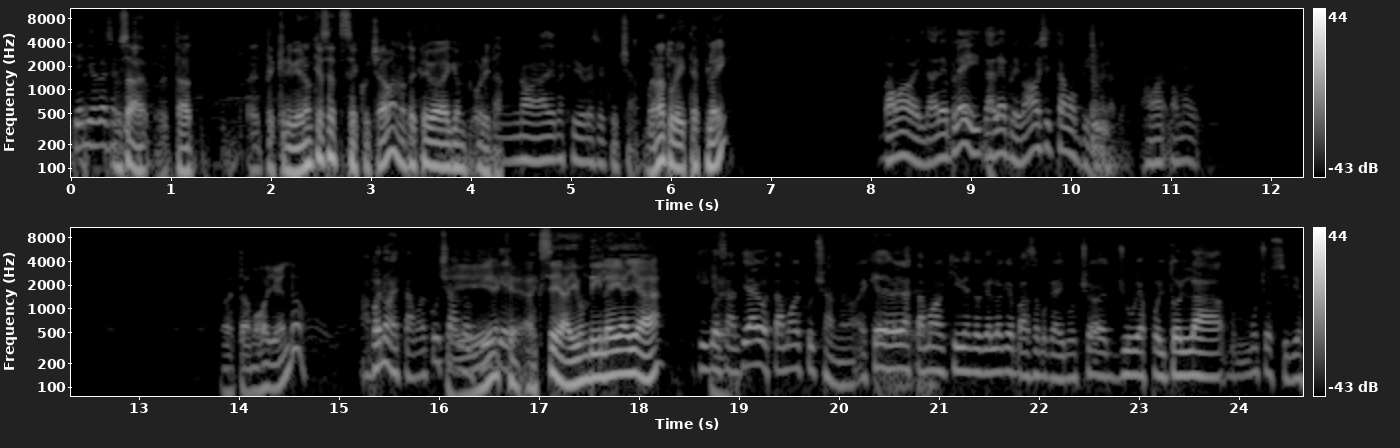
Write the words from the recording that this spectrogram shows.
¿Quién dijo que se O escucha? sea, está- te escribieron que se, se escuchaba. ¿No te escribió alguien ahorita? No, nadie me escribió que se escucha. Bueno, tú le diste play. Vamos a ver, dale play, dale play. Vamos a ver si estamos bien, espérate. Vamos a, vamos a ver. ¿Nos estamos oyendo? Ah, pues nos estamos escuchando. Sí, Quique, es que es que hay un delay allá. Quique Bueno. Santiago, estamos escuchándonos. Es que de verdad estamos aquí viendo qué es lo que pasa porque hay muchas lluvias por todos lados, muchos sitios.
